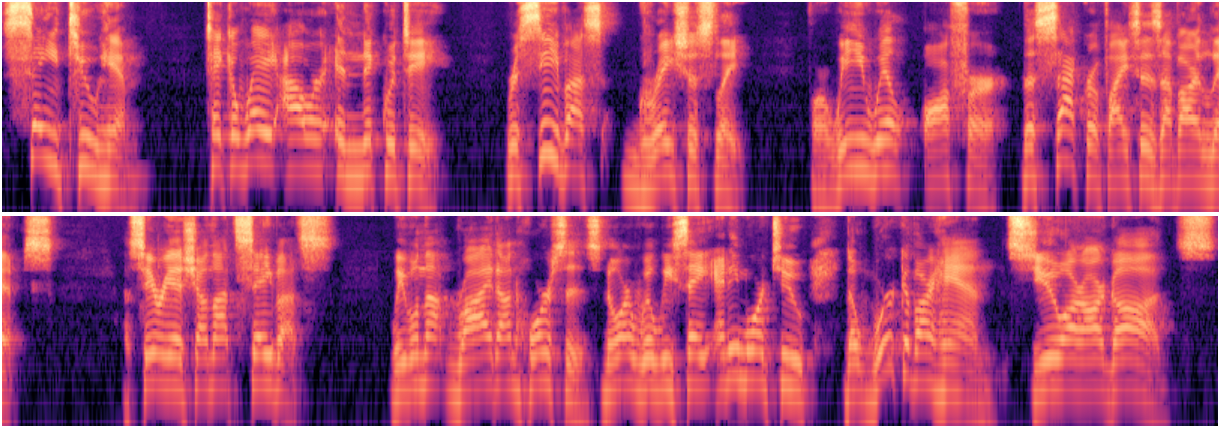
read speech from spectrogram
Say to him, Take away our iniquity. Receive us graciously, for we will offer the sacrifices of our lips. Assyria shall not save us. We will not ride on horses, nor will we say any more to the work of our hands, You are our gods.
